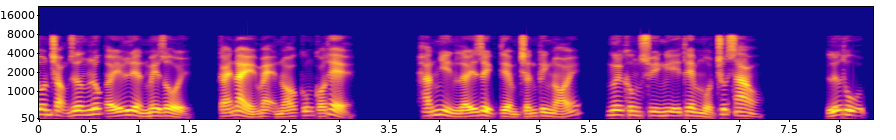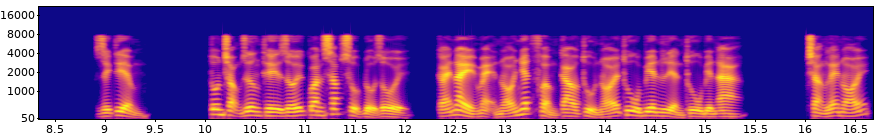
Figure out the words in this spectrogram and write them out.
Tôn trọng dương lúc ấy liền mê rồi, cái này mẹ nó cũng có thể. Hắn nhìn lấy dịch tiềm chấn kinh nói, ngươi không suy nghĩ thêm một chút sao. Lữ thụ. Dịch tiềm. Tôn trọng dương thế giới quan sắp sụp đổ rồi, cái này mẹ nó nhất phẩm cao thủ nói thu biên liền thu biên A. Chẳng lẽ nói,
